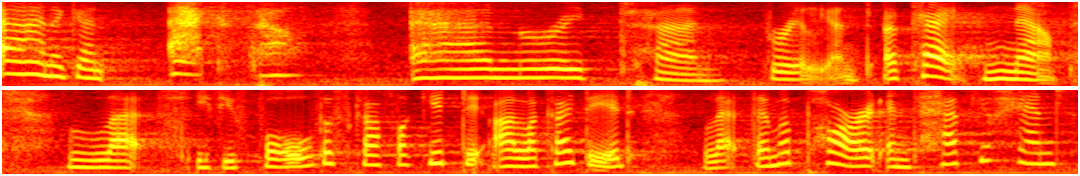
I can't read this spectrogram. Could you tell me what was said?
And again, exhale. And return. Brilliant. Okay, now let's, if you fold the scarf like you did, uh, like I did, let them apart and have your hands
